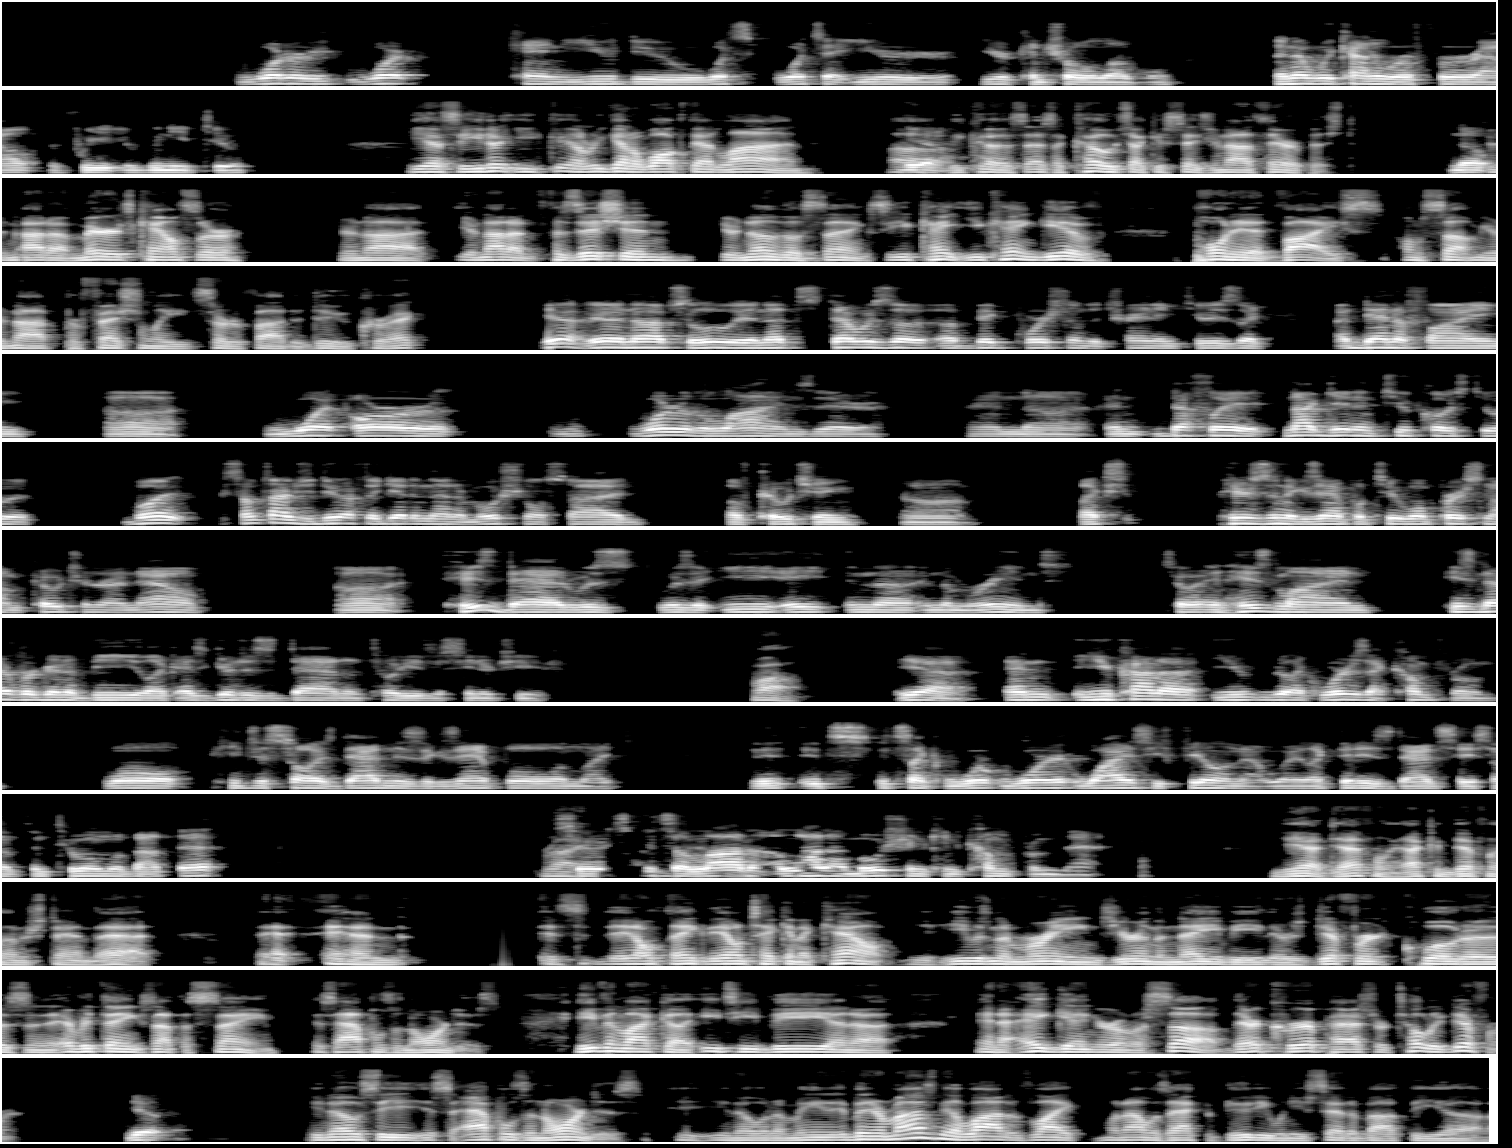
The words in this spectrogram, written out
what are what can you do? What's what's at your your control level and then we kind of refer out if we if we need to Yeah. So you don't you, you got to walk that line uh, Yeah. because as a coach, like you said, you're not a therapist. No, You're not a marriage counselor. You're not. You're not a physician. You're none of those things. So you can't. You can't give pointed advice on something you're not professionally certified to do. Correct? Yeah, yeah, no, absolutely, and that's that was a, a big portion of the training too. Is like identifying uh, what are what are the lines there, and uh, and definitely not getting too close to it. But sometimes you do have to get in that emotional side of coaching. Um, like here's an example too. One person I'm coaching right now, uh, his dad was was an E eight in the in the Marines. So in his mind, he's never going to be like as good as his dad until he's a senior chief. Wow. Yeah, and you kind of you like, where does that come from? Well, he just saw his dad in his example, and like it, it's it's like where, where why is he feeling that way? Like, did his dad say something to him about that? Right. So it's it's a lot of, a lot of emotion can come from that. Yeah, definitely. I can definitely understand that. And it's they don't think they don't take an account. He was in the Marines. You're in the Navy. There's different quotas, and everything's not the same. It's apples and oranges. Even like a ETV and a and an A ganger on a sub, their career paths are totally different. Yep. You know, so it's apples and oranges. You know what I mean? It, it reminds me a lot of like when I was active duty when you said about the uh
